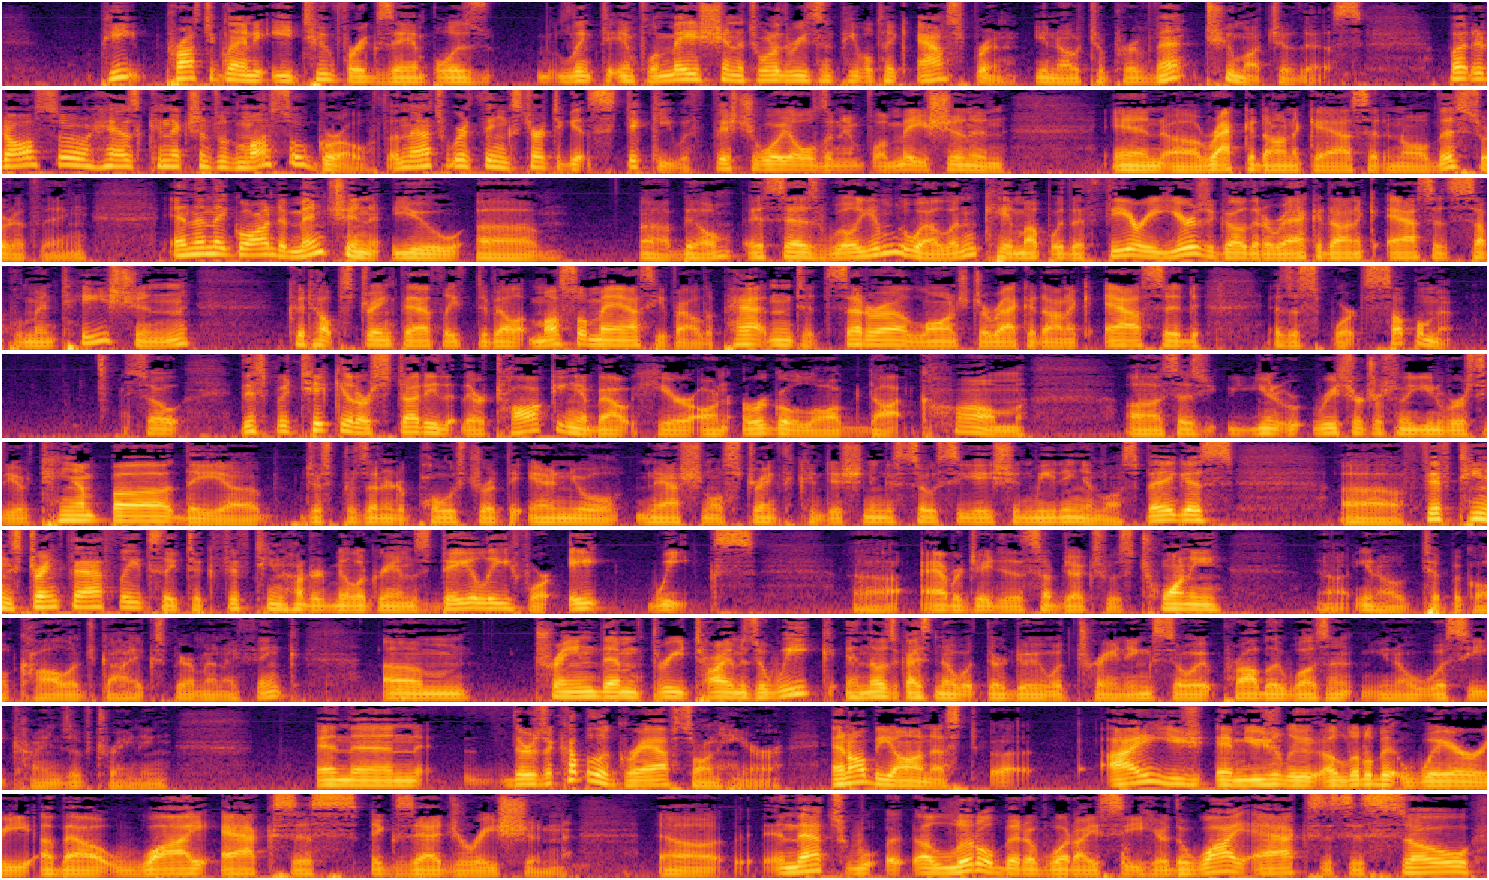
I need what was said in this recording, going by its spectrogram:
prostaglandin E2, for example, is linked to inflammation. It's one of the reasons people take aspirin, you know, to prevent too much of this. But it also has connections with muscle growth, and that's where things start to get sticky with fish oils and inflammation and and uh, arachidonic acid and all this sort of thing. And then they go on to mention you, uh, uh, Bill. It says William Llewellyn came up with a theory years ago that arachidonic acid supplementation could help strength athletes develop muscle mass. He filed a patent, etc. Launched arachidonic acid as a sports supplement. So this particular study that they're talking about here on ergolog.com uh, says researchers from the University of Tampa. They uh, just presented a poster at the annual National Strength Conditioning Association meeting in Las Vegas. Uh, 15 strength athletes. They took 1,500 milligrams daily for eight weeks. Uh, average age of the subjects was 20. Uh, you know, typical college guy experiment, I think. Um, trained them three times a week, and those guys know what they're doing with training, so it probably wasn't, you know, wussy kinds of training. And then there's a couple of graphs on here, and I'll be honest, uh, I am usually a little bit wary about y axis exaggeration. Uh, and that's a little bit of what I see here. The y axis is so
